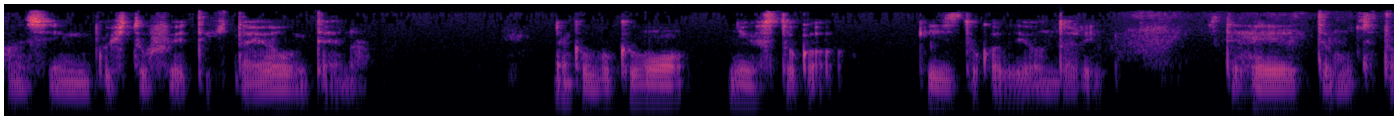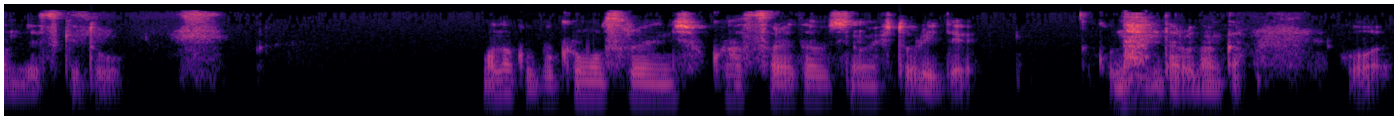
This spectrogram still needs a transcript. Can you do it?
関心向く人増えてきたよ、みたいな。なんか僕もニュースとか記事とかで読んだりして、へーって思ってたんですけど、まあなんか僕もそれに触発されたうちの一人で、こうなんだろう、なんか、こう、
